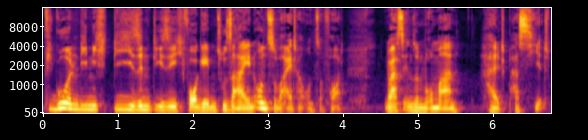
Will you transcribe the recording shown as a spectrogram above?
Figuren, die nicht die sind, die sich vorgeben zu sein und so weiter und so fort. Was in so einem Roman halt passiert.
